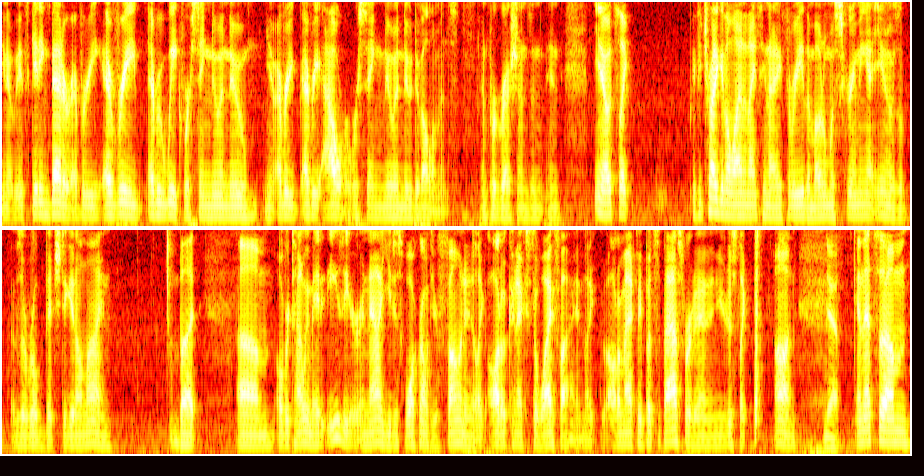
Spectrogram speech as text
you know, it's getting better every every every week. We're seeing new and new. You know, every every hour we're seeing new and new developments and progressions. And and you know, it's like if you try to get online in 1993, the modem was screaming at you. And it was a it was a real bitch to get online. But um, over time we made it easier and now you just walk around with your phone and it like auto connects to wi-fi and like automatically puts the password in and you're just like on yeah and that's um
